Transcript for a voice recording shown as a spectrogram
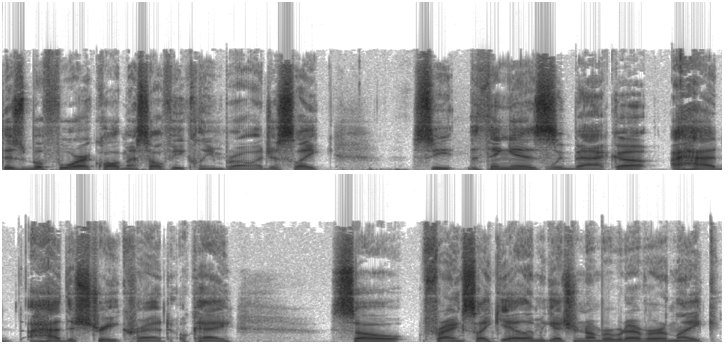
This is before I called myself E Clean Bro. I just like, see, the thing is, We back up. I had I had the street cred, okay? So Frank's like, yeah, let me get your number, whatever, and like.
